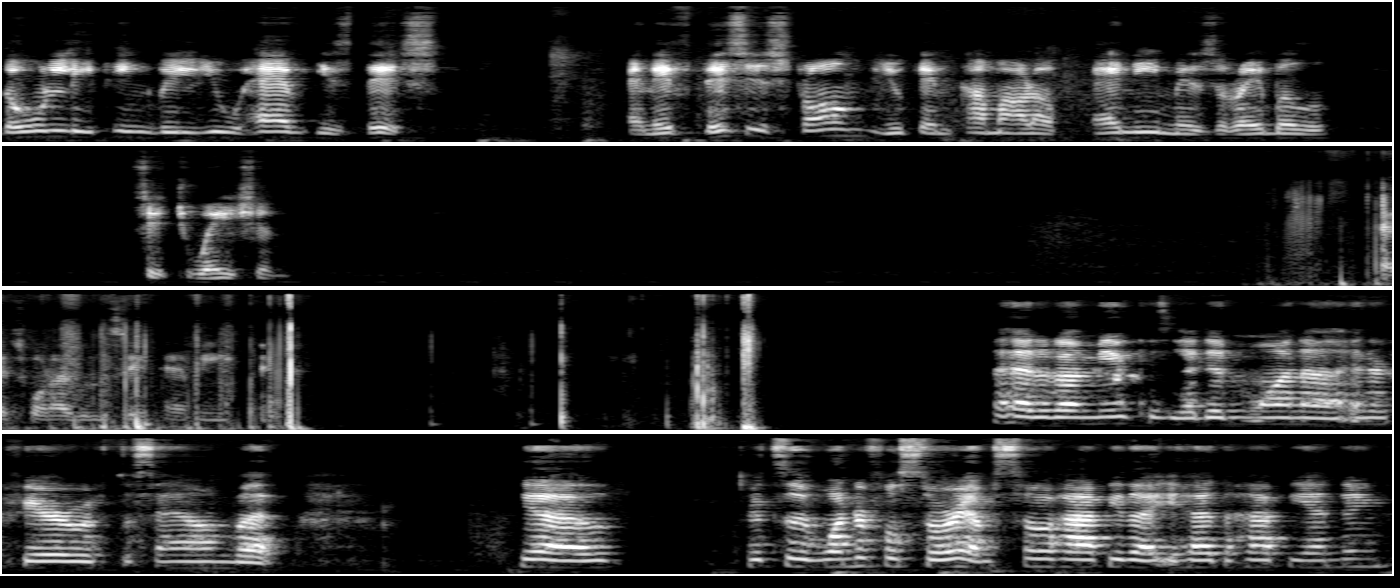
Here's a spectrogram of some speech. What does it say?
the only thing will you have is this and if this is strong, you can come out of any miserable situation. That's what I will say, Tammy. I had it on mute because I didn't want to interfere with the sound. But yeah, it's a wonderful story. I'm so happy that you had the happy ending.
